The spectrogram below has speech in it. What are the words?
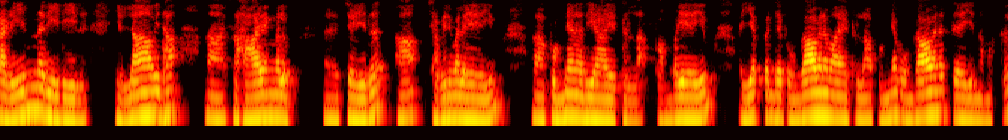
കഴിയുന്ന രീതിയിൽ എല്ലാവിധ സഹായങ്ങളും ചെയ്ത് ആ ശബരിമലയെയും പുണ്യനദിയായിട്ടുള്ള പമ്പയെയും അയ്യപ്പന്റെ പൂങ്കാവനമായിട്ടുള്ള പുണ്യ പൂങ്കാവനത്തെയും നമുക്ക്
